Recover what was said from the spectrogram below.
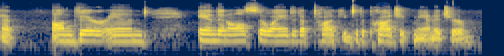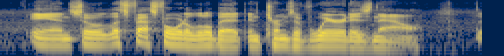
at on their end and then also I ended up talking to the project manager and so let's fast forward a little bit in terms of where it is now, the,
